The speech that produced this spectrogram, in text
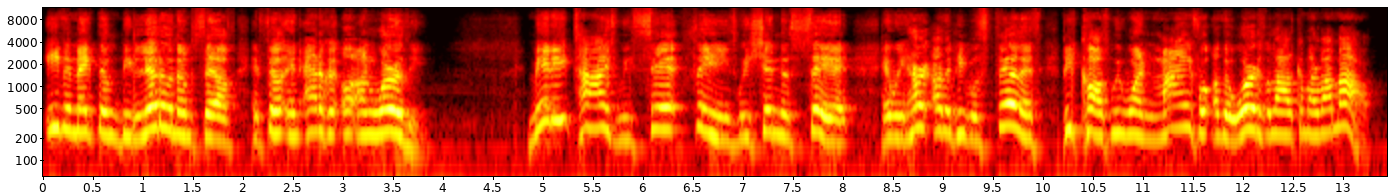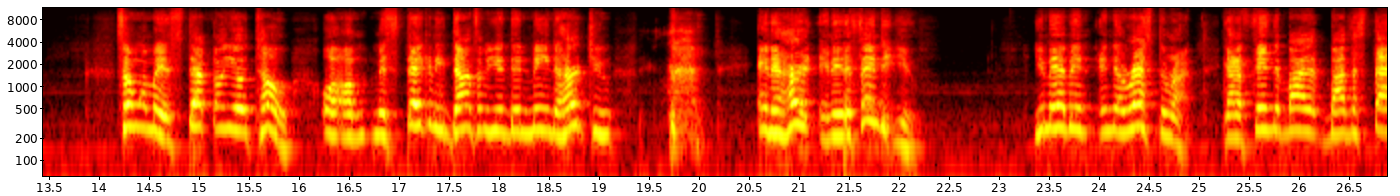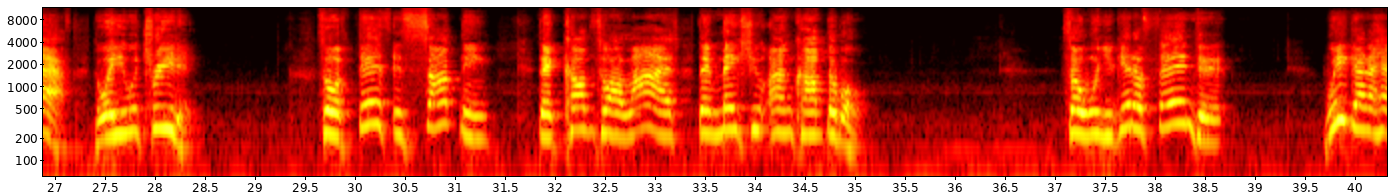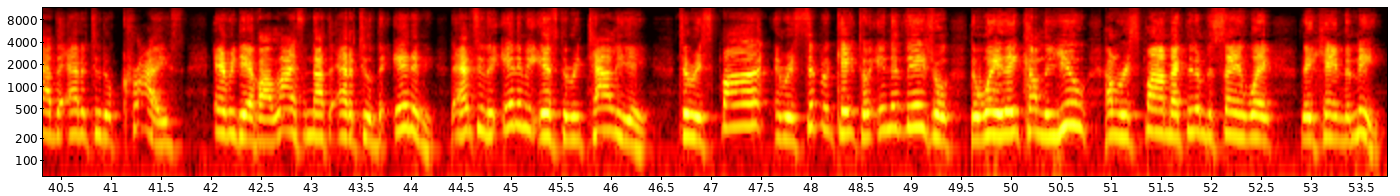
Even make them belittle themselves and feel inadequate or unworthy. Many times we said things we shouldn't have said and we hurt other people's feelings because we weren't mindful of the words allowed to come out of our mouth. Someone may have stepped on your toe or um, mistakenly done something you didn't mean to hurt you and it hurt and it offended you. You may have been in a restaurant, got offended by, by the staff, the way you were treated. So offense is something that comes to our lives that makes you uncomfortable. So when you get offended, we got to have the attitude of Christ every day of our life and not the attitude of the enemy. The attitude of the enemy is to retaliate, to respond and reciprocate to an individual the way they come to you. I'm going to respond back to them the same way they came to me.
